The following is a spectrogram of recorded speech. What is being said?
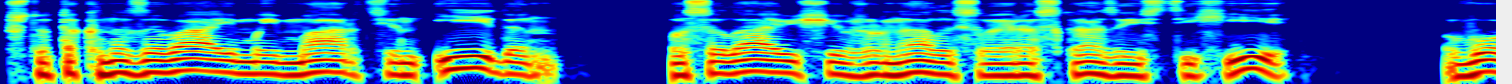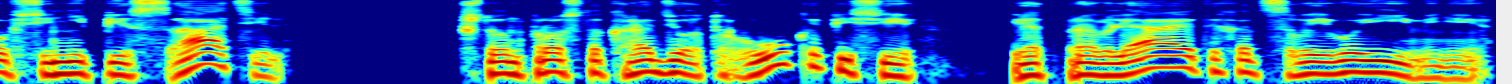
что так называемый Мартин Иден, посылающий в журналы свои рассказы и стихи, вовсе не писатель, что он просто крадет рукописи и отправляет их от своего имени.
